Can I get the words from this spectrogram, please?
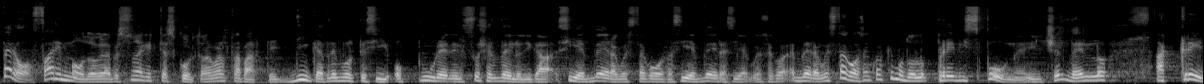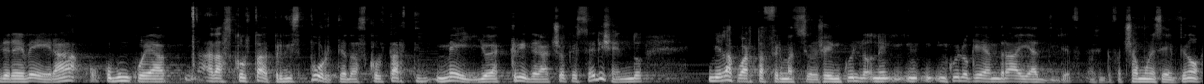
Però fare in modo che la persona che ti ascolta da parte dica tre volte sì, oppure nel suo cervello dica sì è vera questa cosa, sì è vera, sì è, questa cosa, è vera questa cosa, in qualche modo lo predispone il cervello a credere vera o comunque a, ad ascoltare, predisporti ad ascoltarti meglio e a credere a ciò che stai dicendo nella quarta affermazione, cioè in quello, nel, in quello, che andrai a dire. Facciamo un esempio, no?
